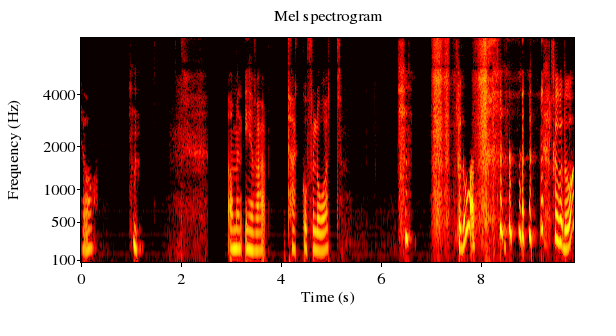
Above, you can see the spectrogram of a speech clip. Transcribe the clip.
ja. Ja, men Eva, tack och förlåt. Förlåt? För vadå?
